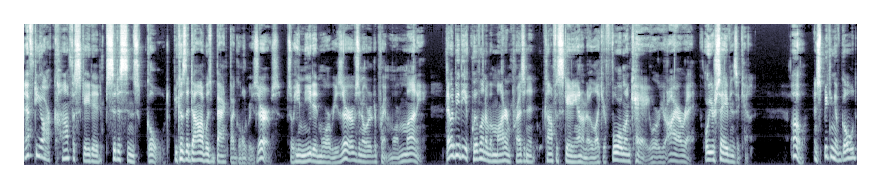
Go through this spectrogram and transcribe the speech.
FDR confiscated citizens' gold because the dollar was backed by gold reserves, so he needed more reserves in order to print more money. That would be the equivalent of a modern president confiscating, I don't know, like your 401k or your IRA or your savings account. Oh, and speaking of gold,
